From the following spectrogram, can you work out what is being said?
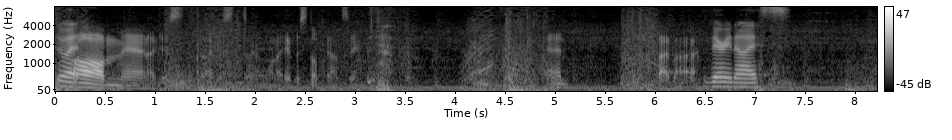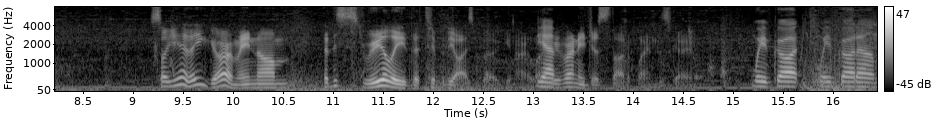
Do it. Oh man, I just, I just don't want to ever stop bouncing. And bye bye. Very nice. So yeah, there you go. I mean, um, but this is really the tip of the iceberg. You know, like Yep. we've only just started playing this game. We've got we've got um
